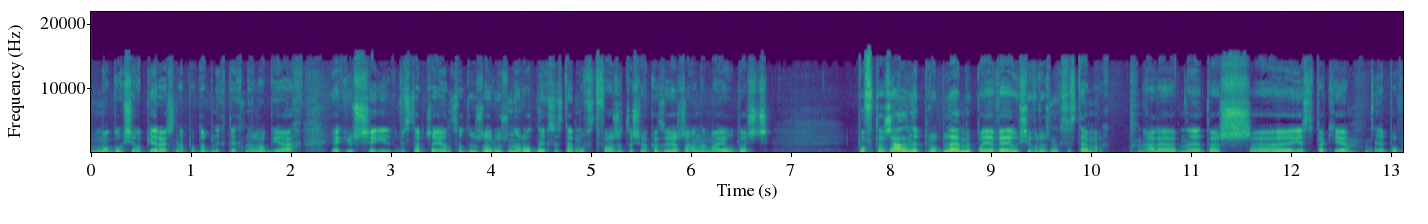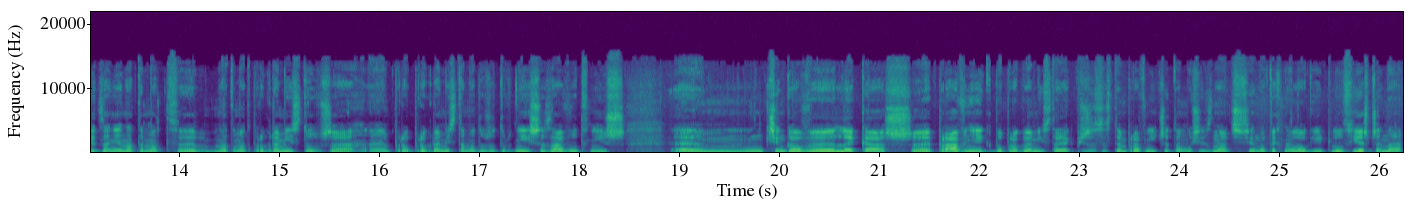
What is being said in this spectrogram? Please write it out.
mogą się opierać na podobnych technologiach. Jak już się wystarczająco dużo różnorodnych systemów stworzy, to się okazuje, że one mają dość powtarzalne problemy pojawiają się w różnych systemach, ale e, też e, jest takie e, powiedzenie na temat, na temat programistów, że pro, programista ma dużo trudniejszy zawód niż um, księgowy, lekarz, prawnik, bo programista jak pisze system prawniczy, to musi znać się na technologii plus jeszcze na,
